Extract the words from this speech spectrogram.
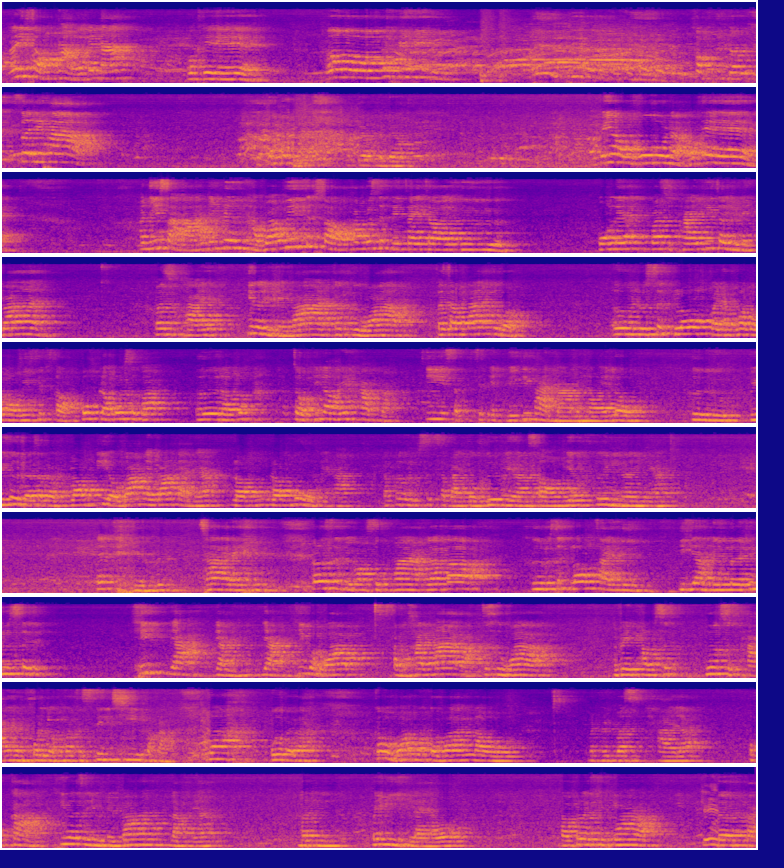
เอาอีกสองคำถามแล้วกันนะ โอเค โอ้ยขอบคุณนะสวัสดีค่ะเดิมเหมือนเดิมไม่ยอมพูดอะ โอเค อันนี้สาระนิดนึงถามว่าวิสิบสองความรู้สึกในใจจอยคือ วงเล็บวันสุดท้ายที่จะอยู่ในบ้านวันสุดท้ายที่เราอยู่ในบ้านก็คือว่าเราจำได้คือแบบเออมันรู้สึกโล่งไปนะพอเรามาวีสิบสองปุ๊บเราก็รู้สึกว่า เออเราต้องโจทย์ที่เราให้ทำอะ ที่สิบเอ็ดวีที่ผ่านมามันน้อยลง คือวิคือเราจะแบบร้องเดี่ยวบ้างอะไรบ้างแต่เนี้ยร้องร้องหมู่ไงคะแล้วก็รู้สึกสบายตัวขึ้นเวลาซ้อมเยอะขึ้นอะไรเงี้ยเล่นเกมใช่ก็รู้สึกมีความสุขมากแล้วก็ คือรู้สึกโล่งใจหนึ่งอีกอย่างหนึ่งเลยที่รู้สึกคิดอย่างอย่างอย่างที่แบบว่าสำคัญมากอะก็คือว่ามันเป็นความรู้สึกเรื่องสุดท้ายของคนเรามันจะสิ้นชีพอะค่ะว่าเออแบบว่าก็บอกว่าเหมือนกับว่าเรา มันเป็นวันสุดท้ายแล้วโอกาสที่เราจะอยู่ในบ้านหลังเนี้ย มันไม่มีอีกแล้ว เราก็เลยคิดว่ากินเดินไป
